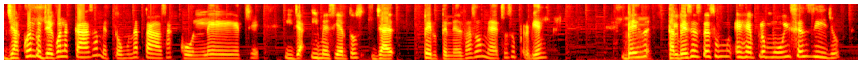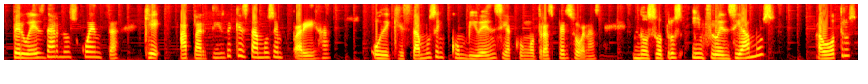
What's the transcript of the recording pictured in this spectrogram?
Ya cuando llego a la casa me tomo una taza con leche y ya, y me siento ya, pero tenés razón, me ha hecho súper bien. Tal vez este es un ejemplo muy sencillo, pero es darnos cuenta que a partir de que estamos en pareja, o de que estamos en convivencia con otras personas, nosotros influenciamos a otros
